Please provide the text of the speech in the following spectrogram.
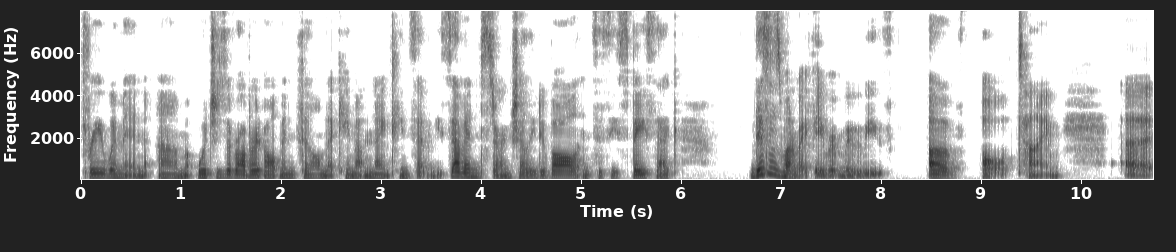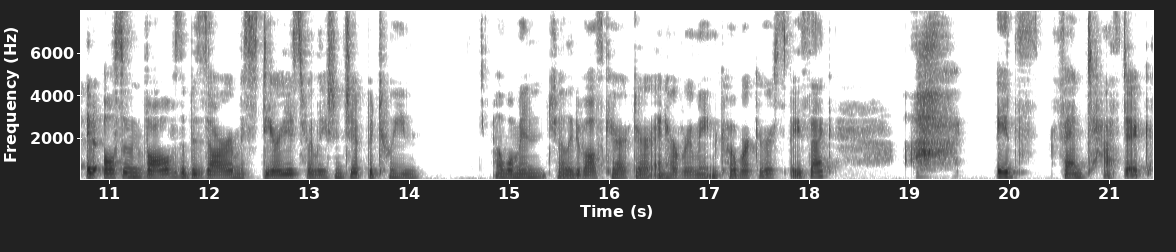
Three Women, um, which is a Robert Altman film that came out in 1977, starring Shelley Duvall and Sissy Spacek. This is one of my favorite movies of all time. Uh, it also involves a bizarre, mysterious relationship between a woman, Shelley Duvall's character, and her roommate and coworker, Spacek. Ah, it's fantastic.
